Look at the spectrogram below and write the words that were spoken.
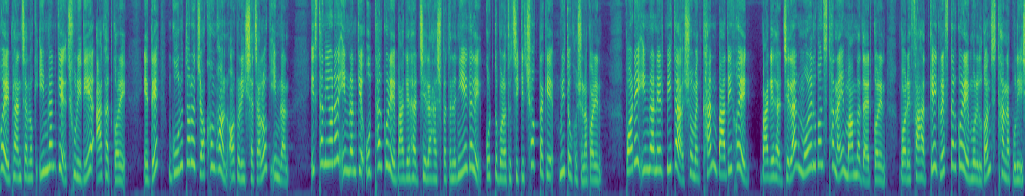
হয়ে ভ্যান চালক ইমরানকে ছুরি দিয়ে আঘাত করে। এতে গুরুতর জখম হন অটোরিকশা চালক ইমরান। স্থানীয়রা ইমরানকে উদ্ধার করে বাগেরহাট জেলা হাসপাতালে নিয়ে গেলে কর্তব্যরত চিকিৎসক তাকে মৃত ঘোষণা করেন। পরে ইমরানের পিতা সোমেদ খান বাদী হয়ে বাগেরহাট জেলার মোরেলগঞ্জ থানায় মামলা দায়ের করেন। পরে ফাহাদকে গ্রেফতার করে মোরেলগঞ্জ থানা পুলিশ।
